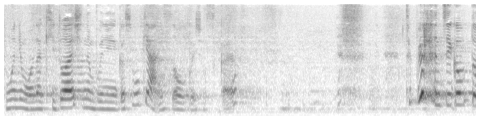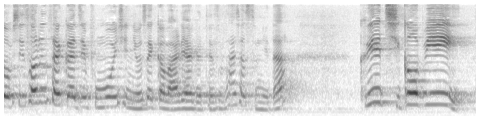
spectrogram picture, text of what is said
부모님 워낙 기도하시는 분이니까 속이 안 썩으셨을까요? 특별한 직업도 없이 서른 살까지 부모이신 요셉과 마리아 곁에서 사셨습니다. 그의 직업이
